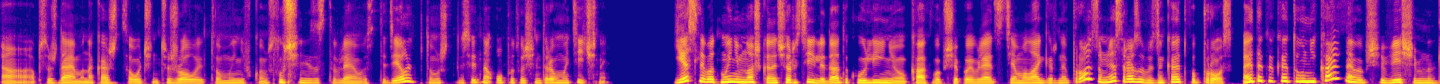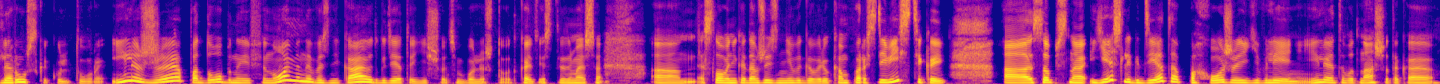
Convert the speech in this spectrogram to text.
а, обсуждаем, она кажется очень тяжелой, то мы ни в коем случае не заставляем вас это делать, потому что действительно опыт очень травматичный. Если вот мы немножко начертили, да, такую линию, как вообще появляется тема лагерной прозы, у меня сразу возникает вопрос, а это какая-то уникальная вообще вещь именно для русской культуры? Или же подобные феномены возникают где-то еще, тем более, что вот, Катя, если ты занимаешься, а, слово никогда в жизни не выговорю, компарсивистикой, а, собственно, есть ли где-то похожие явления? Или это вот наша такая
